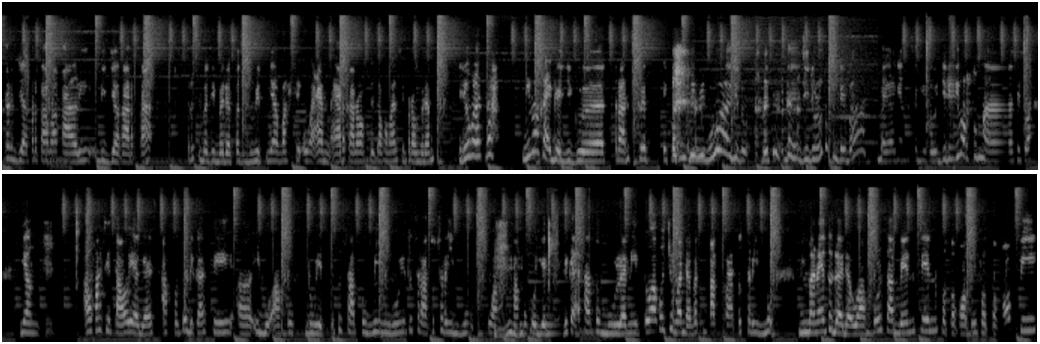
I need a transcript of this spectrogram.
kerja pertama kali di Jakarta, terus tiba-tiba dapat duitnya pasti UMR karena waktu itu aku masih program. Jadi aku ah ini mah kayak gaji gue transkrip ikut temen gue gitu berarti gaji dulu tuh gede banget bayangin segitu jadi waktu mahasiswa yang aku kasih tahu ya guys. Aku tuh dikasih uh, ibu aku duit. Itu satu minggu itu seratus ribu uang aku jadi kayak satu bulan itu aku cuma dapat empat ratus ribu. Di mana itu udah ada uang pulsa bensin fotokopi fotokopi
